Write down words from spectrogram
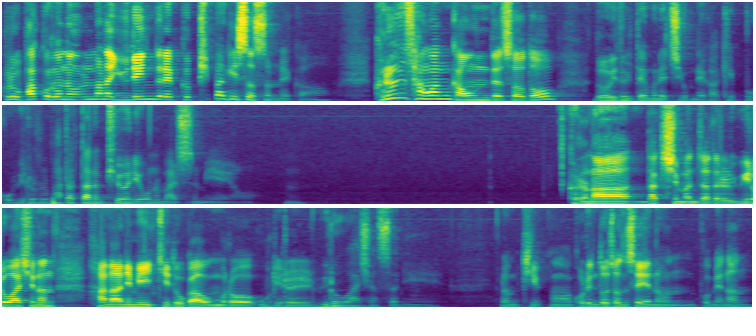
그리고 밖으로는 얼마나 유대인들의 그 핍박이 있었습니까? 그런 상황 가운데서도 너희들 때문에 지금 내가 기쁘고 위로를 받았다는 표현이 오늘 말씀이에요. 그러나 낙심한 자들을 위로하시는 하나님이 디도가 오므로 우리를 위로하셨으니. 그럼 디, 어, 고린도 전서에는 보면은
